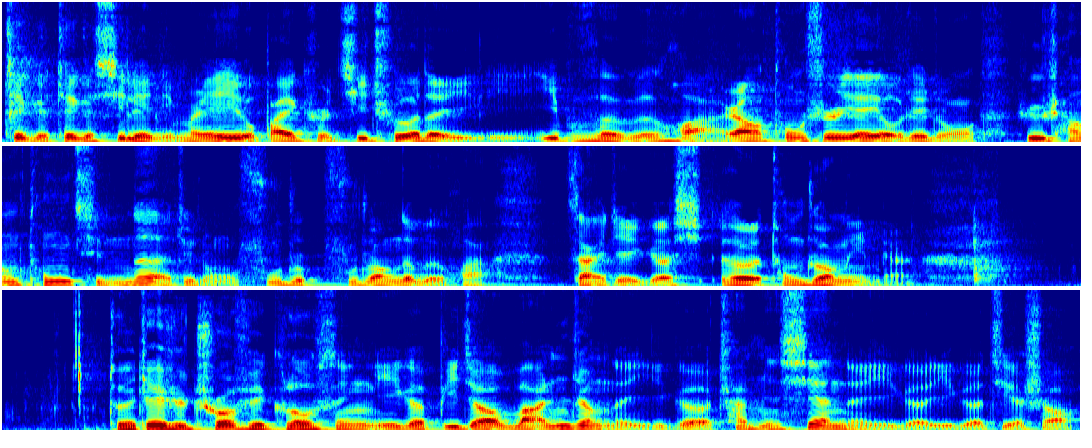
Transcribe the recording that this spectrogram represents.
这个这个系列里面也有 biker 汽车的一部分文化，然后同时也有这种日常通勤的这种服装服装的文化，在这个呃童装里面。对，这是 Trophy Clothing 一个比较完整的一个产品线的一个一个介绍。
